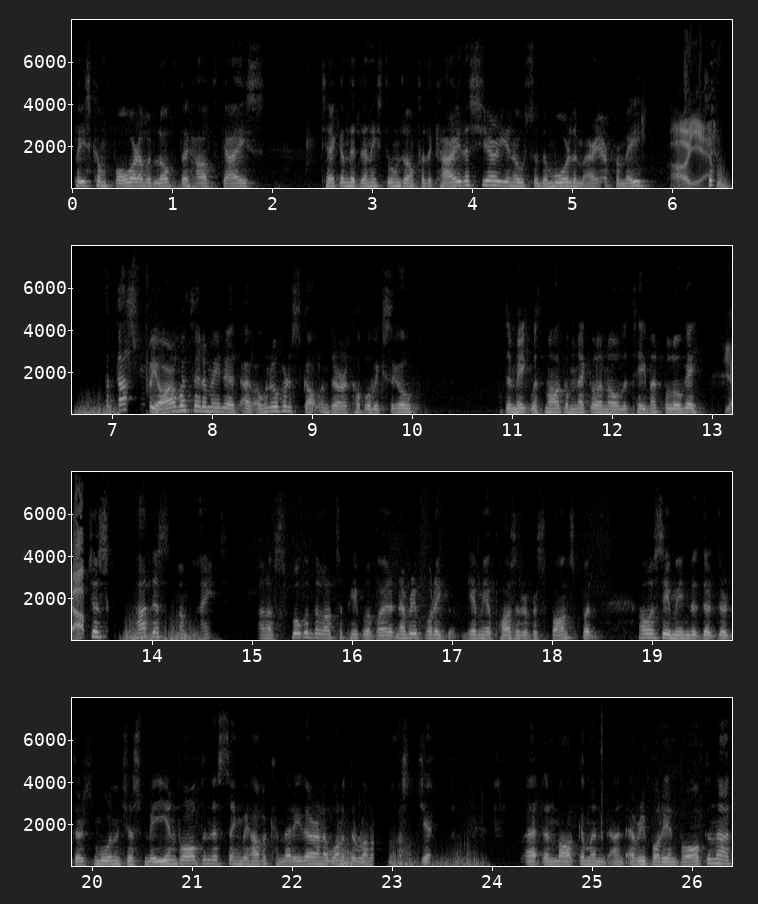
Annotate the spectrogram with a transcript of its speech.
please come forward. I would love to have guys taking the Dinnie stones on for the carry this year. You know, so the more the merrier for me. Oh yeah. But that's where we are with it. I mean, I, I went over to Scotland there a couple of weeks ago to meet with Malcolm Nichol and all the team at Balogie. Yep. Just had this in my mind, and I've spoken to lots of people about it, and everybody gave me a positive response. But obviously, I mean, there, there, there's more than just me involved in this thing. We have a committee there, and I wanted to run it past Jim, Brett, and Malcolm, and, and everybody involved in that.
